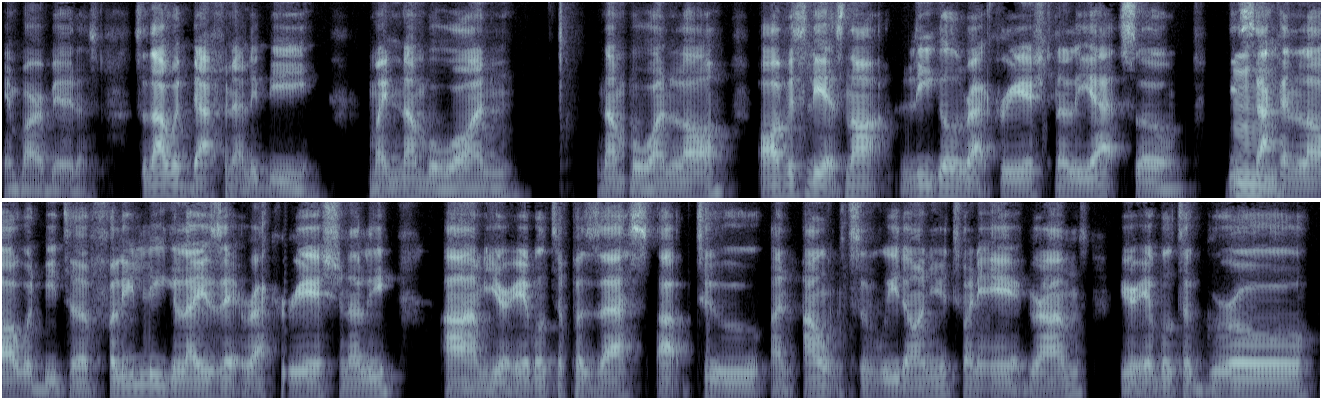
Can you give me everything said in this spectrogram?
in Barbados. So that would definitely be my number one number one law. Obviously, it's not legal recreationally yet. So the mm-hmm. second law would be to fully legalize it recreationally um, you're able to possess up to an ounce of weed on you, 28 grams. You're able to grow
